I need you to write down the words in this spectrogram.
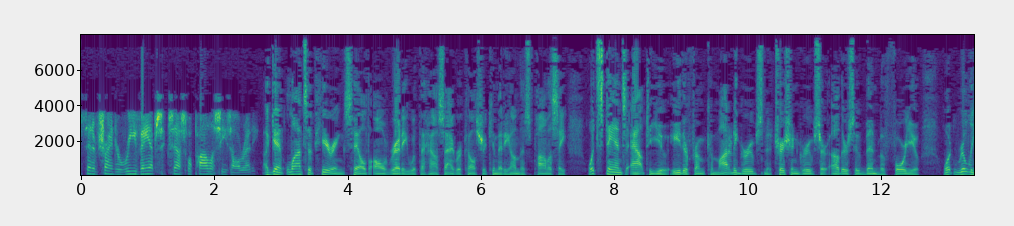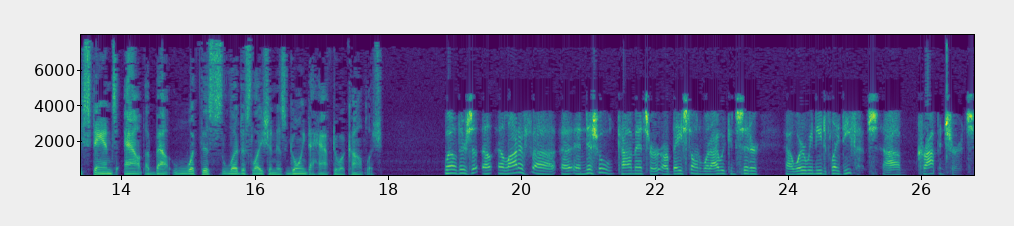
instead of trying to revamp successful policies already. Again, lots of hearings held already with the House Agriculture Committee on this policy. What stands out to you, either from commodity groups, nutrition groups, or others who've been before you? What really stands out about what this legislation is going to have to accomplish? Well, there's a, a lot of uh, uh, initial comments are, are, based on what I would consider uh, where we need to play defense. Uh, crop insurance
